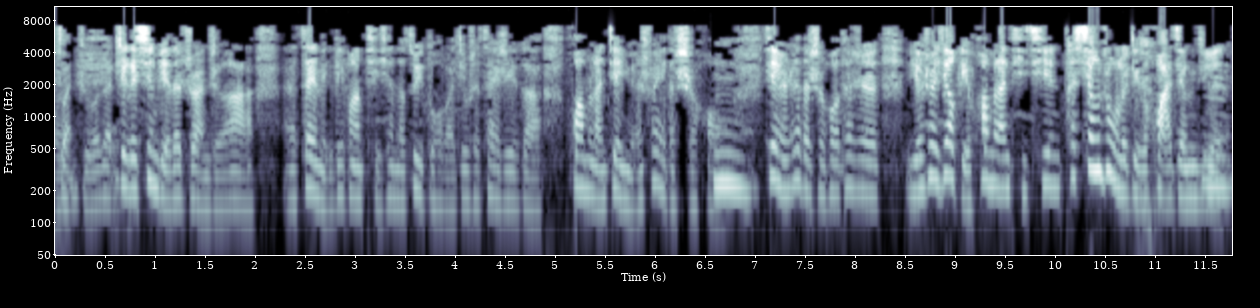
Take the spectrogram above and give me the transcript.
转折在。这个性别的转折啊，呃，在哪个地方体现的最多吧？就是在这个花木兰见元帅的时候，嗯见元帅的时候，他是元帅要给花木兰提亲，他相中了这个花将军、嗯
